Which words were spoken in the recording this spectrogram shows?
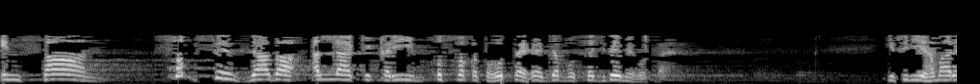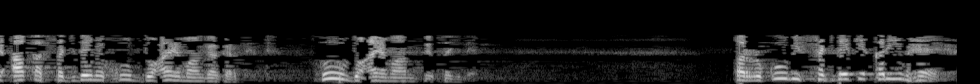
انسان سب سے زیادہ اللہ کے قریب اس وقت ہوتا ہے جب وہ سجدے میں ہوتا ہے۔ اس لیے ہمارے آقا سجدے میں خوب دعائیں مانگا کرتے تھے۔ خوب دعائیں مانگتے سجدے میں۔ اور رکو بھی سجدے کے قریب ہے۔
